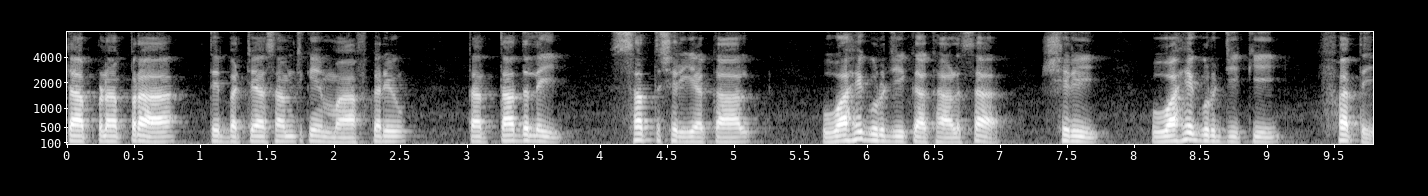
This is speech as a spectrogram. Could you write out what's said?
ਤਾਂ ਆਪਣਾ ਭਰਾ ਤੇ ਬੱਚਾ ਸਮਝ ਕੇ ਮਾਫ ਕਰਿਓ। ਤਾਂ ਤਦ ਲਈ ਸਤਿ ਸ਼੍ਰੀ ਅਕਾਲ। ਵਾਹਿਗੁਰੂ ਜੀ ਕਾ ਖਾਲਸਾ, ਸ਼੍ਰੀ ਵਾਹਿਗੁਰੂ ਜੀ ਕੀ ਫਤਿਹ।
